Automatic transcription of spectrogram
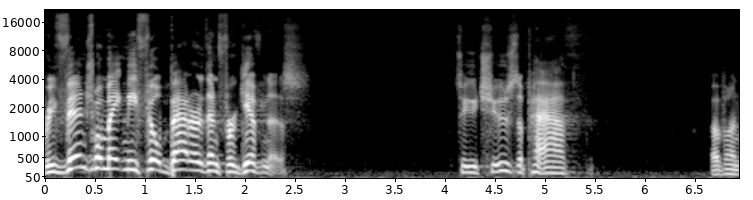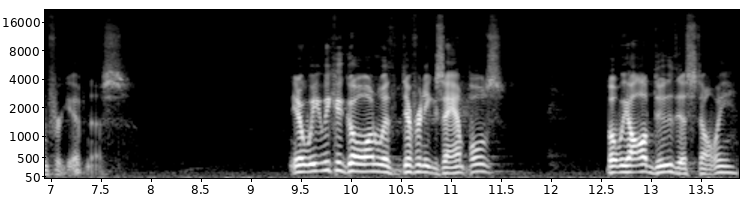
Revenge will make me feel better than forgiveness. So you choose the path of unforgiveness. You know, we, we could go on with different examples, but we all do this, don't we?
